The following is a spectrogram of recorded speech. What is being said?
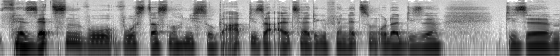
versetzen, wo, wo es das noch nicht so gab, diese allzeitige Vernetzung oder diese, diese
